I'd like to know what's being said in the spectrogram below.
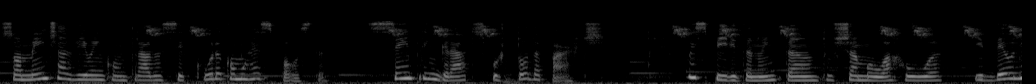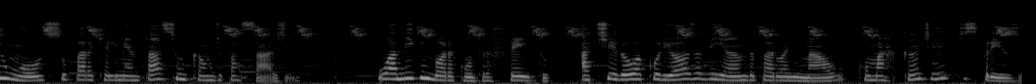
somente haviam encontrado a secura como resposta, sempre ingratos por toda parte. O espírita, no entanto, chamou à rua e deu-lhe um osso para que alimentasse um cão de passagem. O amigo, embora contrafeito, atirou a curiosa vianda para o animal com marcante desprezo.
